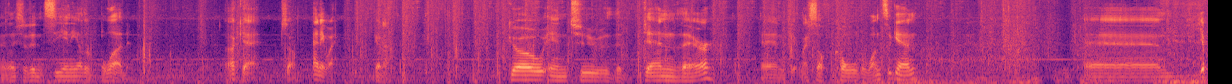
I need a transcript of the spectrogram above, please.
At least I didn't see any other blood. Okay, so, anyway, gonna go into the den there and get myself cold once again. And, yep,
